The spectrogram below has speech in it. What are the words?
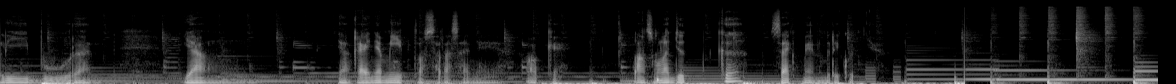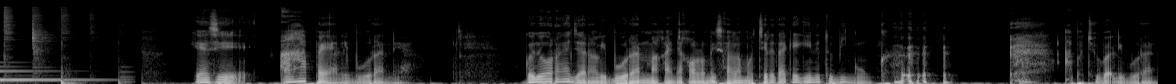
liburan. Yang yang kayaknya mitos rasanya ya. Oke langsung lanjut ke segmen berikutnya Kayaknya sih apa ya liburan ya? Gue tuh orangnya jarang liburan makanya kalau misalnya mau cerita kayak gini tuh bingung. Apa coba liburan?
